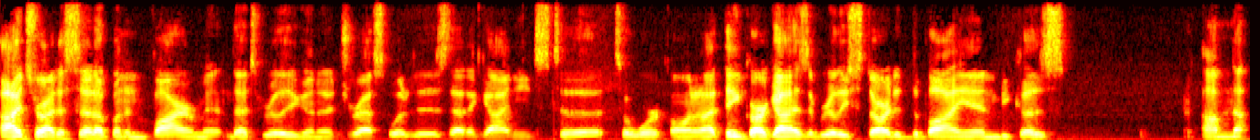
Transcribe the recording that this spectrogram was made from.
I try to set up an environment that's really going to address what it is that a guy needs to, to work on. And I think our guys have really started to buy in because I'm not,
